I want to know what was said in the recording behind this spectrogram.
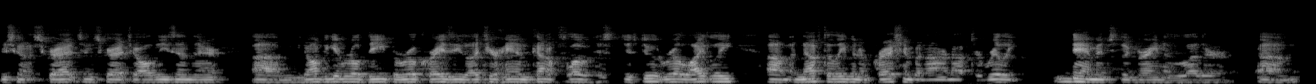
You're just going to scratch and scratch all these in there. Um, you don't have to get real deep or real crazy. Let your hand kind of flow. Just just do it real lightly, um, enough to leave an impression, but not enough to really damage the grain of the leather. Um,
